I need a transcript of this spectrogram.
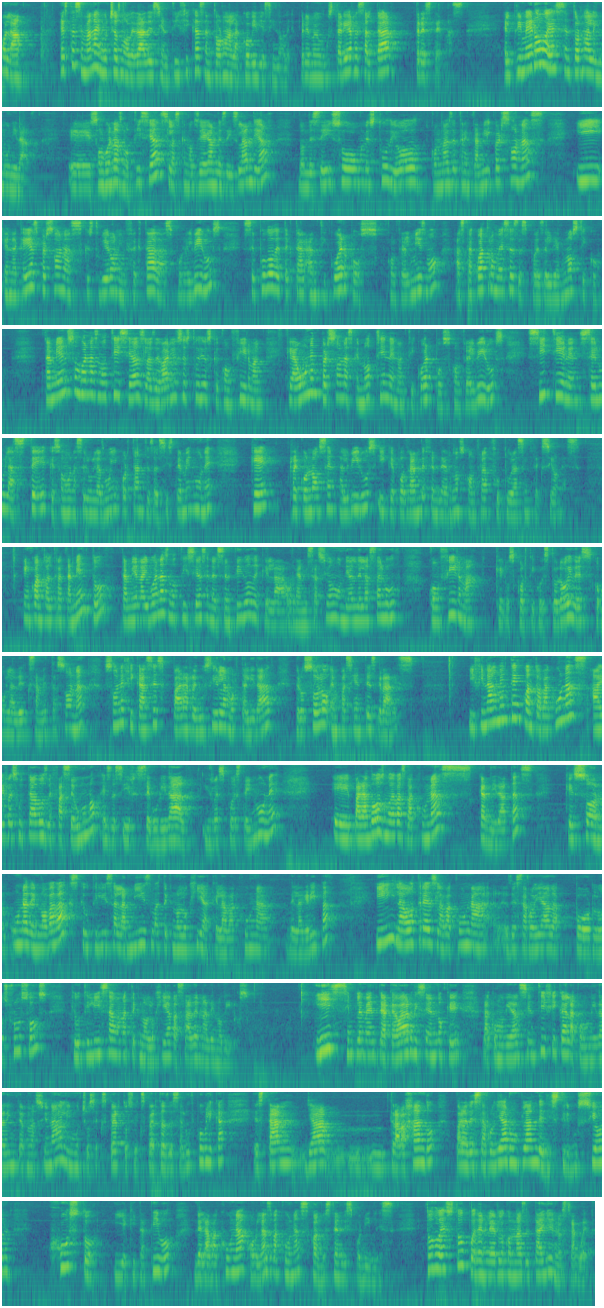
Hola, esta semana hay muchas novedades científicas en torno a la COVID-19, pero me gustaría resaltar tres temas. El primero es en torno a la inmunidad. Eh, son buenas noticias las que nos llegan desde Islandia, donde se hizo un estudio con más de 30.000 personas y en aquellas personas que estuvieron infectadas por el virus se pudo detectar anticuerpos contra el mismo hasta cuatro meses después del diagnóstico. También son buenas noticias las de varios estudios que confirman que aún en personas que no tienen anticuerpos contra el virus, sí tienen células T, que son unas células muy importantes del sistema inmune, que reconocen al virus y que podrán defendernos contra futuras infecciones. En cuanto al tratamiento, también hay buenas noticias en el sentido de que la Organización Mundial de la Salud confirma que los corticosteroides como la dexametasona son eficaces para reducir la mortalidad, pero solo en pacientes graves. Y finalmente, en cuanto a vacunas, hay resultados de fase 1, es decir, seguridad y respuesta inmune, eh, para dos nuevas vacunas candidatas que son una de Novavax, que utiliza la misma tecnología que la vacuna de la gripa, y la otra es la vacuna desarrollada por los rusos, que utiliza una tecnología basada en adenovirus. Y simplemente acabar diciendo que la comunidad científica, la comunidad internacional y muchos expertos y expertas de salud pública están ya mm, trabajando para desarrollar un plan de distribución justo y equitativo de la vacuna o las vacunas cuando estén disponibles. Todo esto pueden leerlo con más detalle en nuestra web.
